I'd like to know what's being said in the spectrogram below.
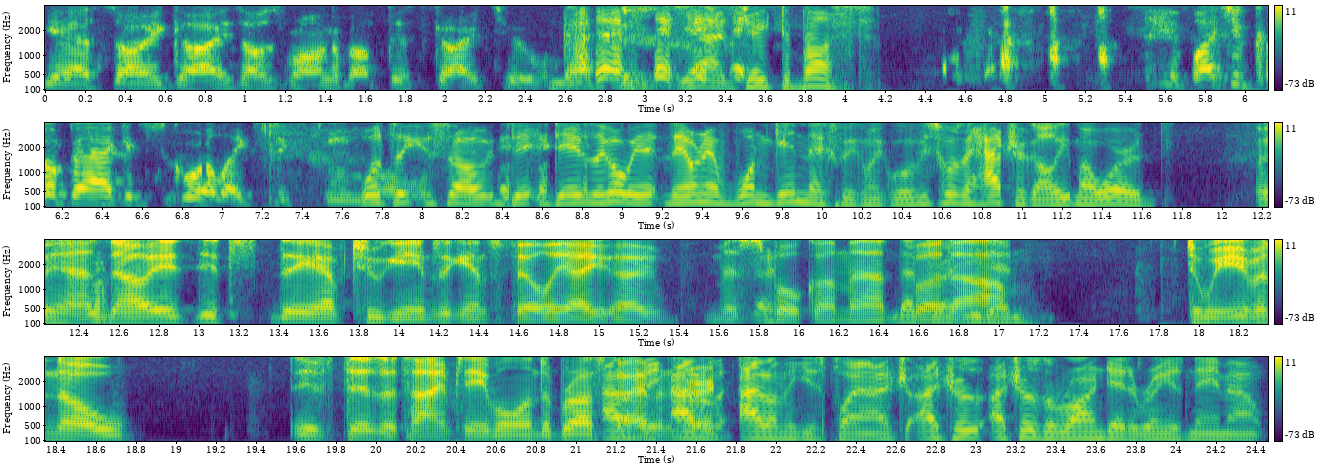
"Yeah, sorry guys, I was wrong about this guy too." Yeah, Jake the bust. Why don't you come back and score like 16? What's goals? like, so? D- Dave's like, oh, we- they only have one game next week. I'm like, well, if he scores a hat trick, I'll eat my words. Yeah, no, it, it's they have two games against Philly. I, I misspoke on that. That's but right, you um, did. do we even know if there's a timetable in Nebraska? I I, don't, haven't think, I, heard. don't, I don't think he's playing. I, ch- I chose I chose the wrong day to bring his name out.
